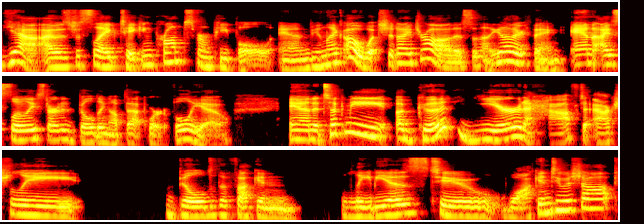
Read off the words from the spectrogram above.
yeah i was just like taking prompts from people and being like oh what should i draw this and the other thing and i slowly started building up that portfolio and it took me a good year and a half to actually build the fucking labias to walk into a shop.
